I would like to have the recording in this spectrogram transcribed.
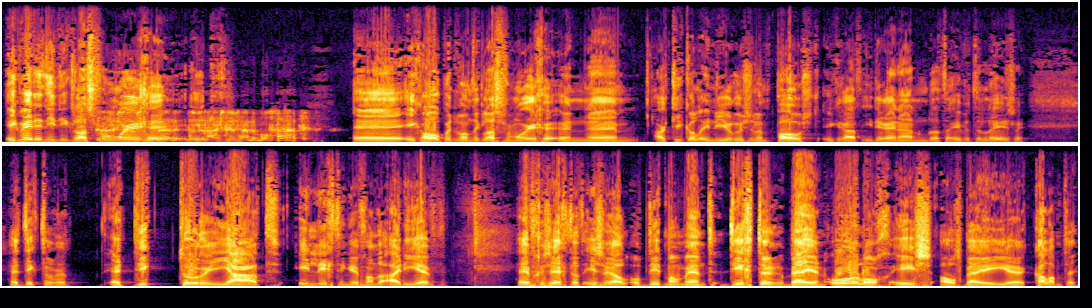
Ik weet het niet. Ik las vanmorgen. Luister eens naar de Mossad. Uh, ik hoop het, want ik las vanmorgen een uh, artikel in de Jerusalem Post. Ik raad iedereen aan om dat even te lezen. Het, dictor het dictoriaat inlichtingen van de IDF heeft gezegd dat Israël op dit moment dichter bij een oorlog is als bij uh, kalmte.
